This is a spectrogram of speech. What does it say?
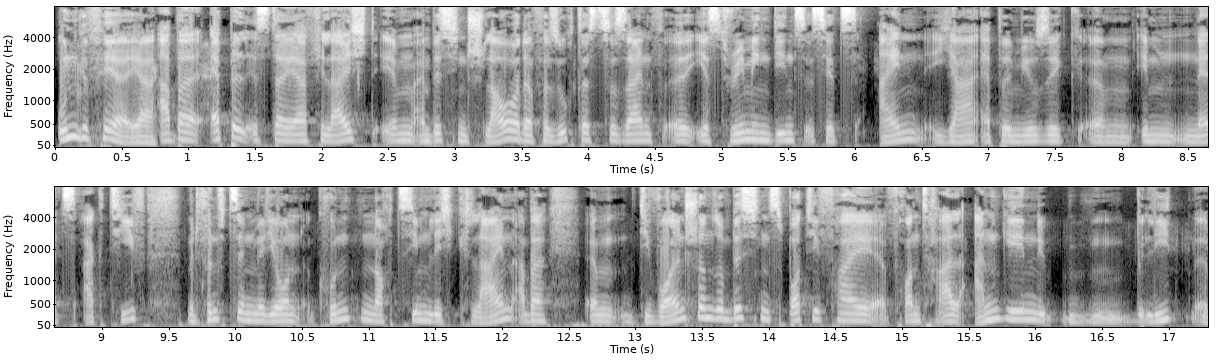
Ungefähr, ja. Aber Apple ist da ja vielleicht eben ein bisschen schlauer oder versucht das zu sein. Äh, ihr Streamingdienst ist jetzt ein Jahr Apple Music ähm, im Netz aktiv mit 15 Millionen Kunden noch ziemlich klein, aber ähm, die wollen schon so ein bisschen Spotify frontal angehen, die äh,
